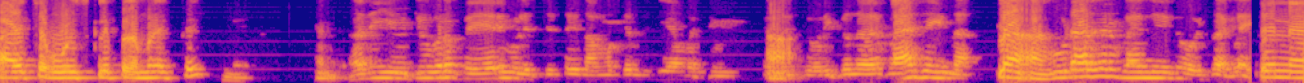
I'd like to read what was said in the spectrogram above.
അയച്ച വോയിസ് ക്ലിപ്പ് നമ്മളെടുത്ത് അത് ഈ യൂട്യൂബറെ പേര് വിളിച്ചിട്ട് നമുക്ക് എന്ത് ചെയ്യാൻ പറ്റും. ചോദിക്കുന്നവരെ പ്ലാൻ ചെയ്യുന്ന. കൂടാതെ പ്ലാൻ ചെയ്യുന്ന വോയിസ് പിന്നെ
